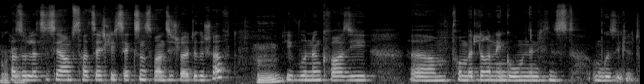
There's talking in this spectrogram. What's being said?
okay. Also letztes Jahr haben es tatsächlich 26 Leute geschafft. Hm. Die wurden dann quasi vom mittleren in gehobenen Dienst umgesiedelt.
